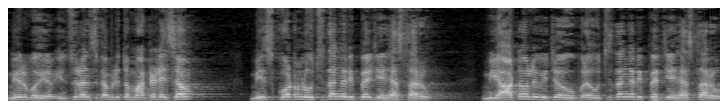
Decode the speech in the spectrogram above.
మీరు ఇన్సూరెన్స్ కంపెనీతో మాట్లాడేశాం మీ స్కూటర్లు ఉచితంగా రిపేర్ చేసేస్తారు మీ ఆటోలు ఉచితంగా రిపేర్ చేసేస్తారు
